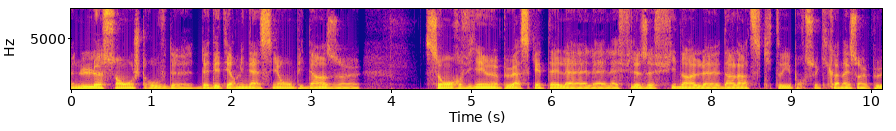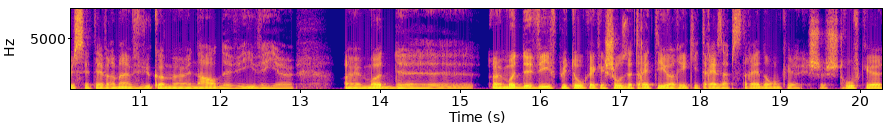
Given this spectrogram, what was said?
une leçon, je trouve, de, de détermination, puis dans un si on revient un peu à ce qu'était la, philosophie dans l'Antiquité, pour ceux qui connaissent un peu, c'était vraiment vu comme un art de vivre et un, mode de vivre plutôt que quelque chose de très théorique et très abstrait. Donc, euh, je trouve que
